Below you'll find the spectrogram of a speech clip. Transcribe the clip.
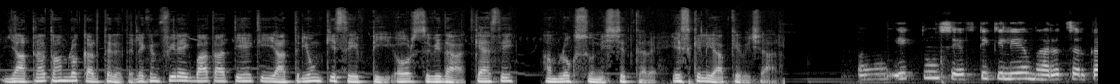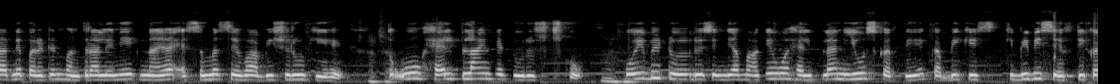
यात्रा तो हम लोग करते रहते लेकिन फिर एक बात आती है कि यात्रियों की सेफ्टी और सुविधा कैसे हम लोग सुनिश्चित करें इसके लिए आपके विचार एक तो सेफ्टी के लिए भारत सरकार ने पर्यटन मंत्रालय ने एक नया एसएमएस सेवा अभी शुरू की है अच्छा। तो वो हेल्पलाइन है टूरिस्ट को हम्म। कोई भी टूरिस्ट इंडिया में आके वो हेल्पलाइन यूज़ करती है कभी किस कभी भी सेफ्टी का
